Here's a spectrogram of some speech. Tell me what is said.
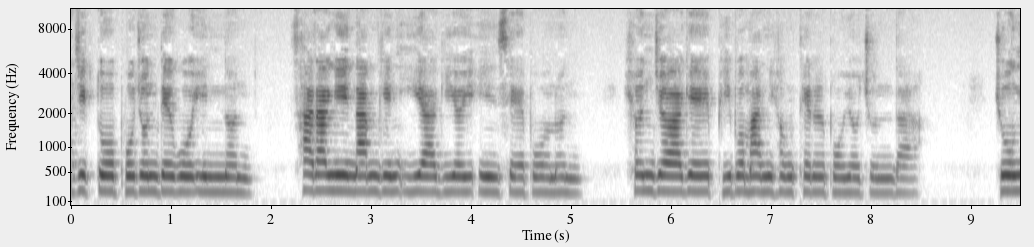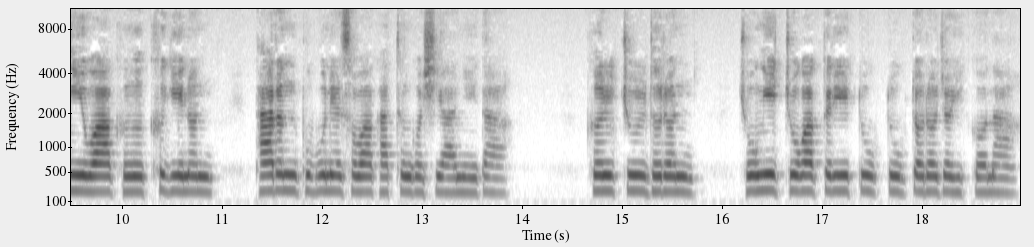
아직도 보존되고 있는 사랑이 남긴 이야기의 인쇄본은 현저하게 비범한 형태를 보여준다. 종이와 그 크기는 다른 부분에서와 같은 것이 아니다. 글줄들은 종이 조각들이 뚝뚝 떨어져 있거나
